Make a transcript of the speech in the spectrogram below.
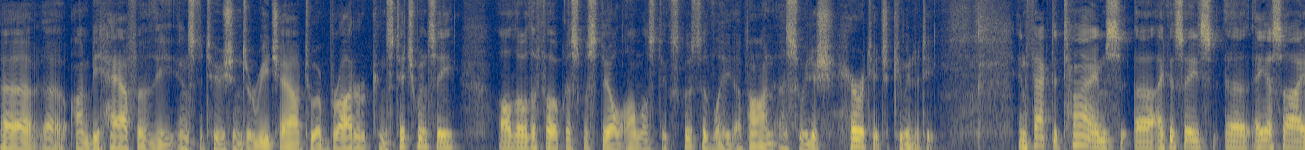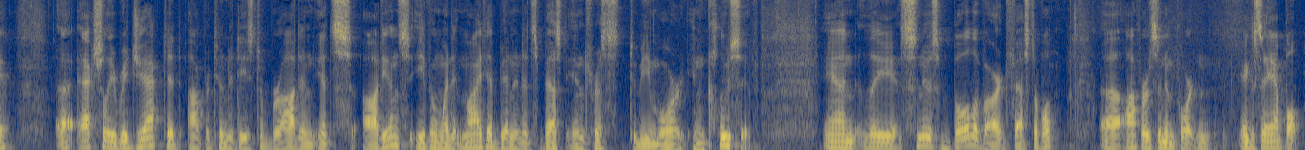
uh, uh, on behalf of the institution to reach out to a broader constituency, although the focus was still almost exclusively upon a Swedish heritage community. In fact, at times, uh, I could say uh, ASI uh, actually rejected opportunities to broaden its audience, even when it might have been in its best interest to be more inclusive. And the Snoose Boulevard Festival uh, offers an important example.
